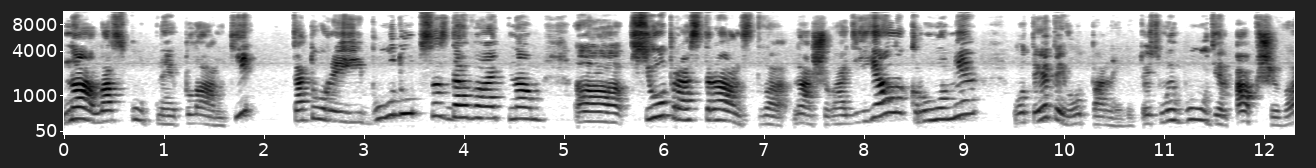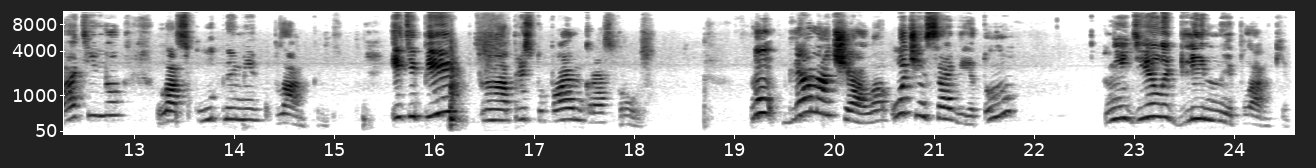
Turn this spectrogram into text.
на лоскутные планки, которые и будут создавать нам э, все пространство нашего одеяла, кроме вот этой вот панели. То есть мы будем обшивать ее лоскутными планками. И теперь э, приступаем к раскрою. Ну, для начала очень советую не делать длинные планки.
